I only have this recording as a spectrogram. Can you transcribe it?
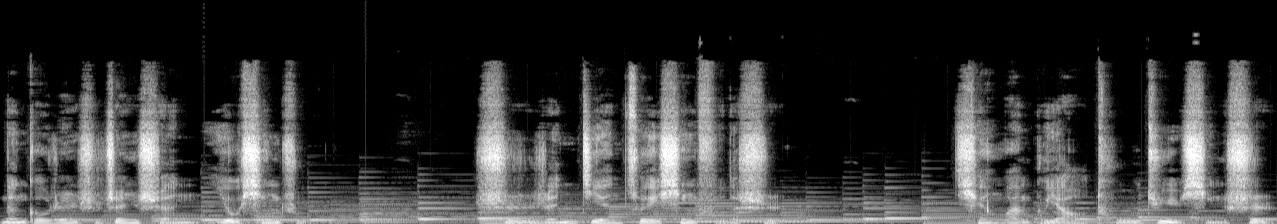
能够认识真神又信主，是人间最幸福的事。千万不要徒具形式，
